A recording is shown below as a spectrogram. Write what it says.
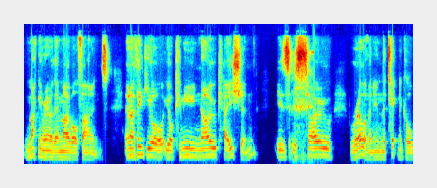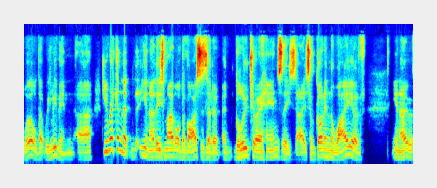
mucking around with our mobile phones. And I think your, your communication is, is so relevant in the technical world that we live in. Uh, do you reckon that, you know, these mobile devices that are, are glued to our hands these days have got in the way of, you know,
